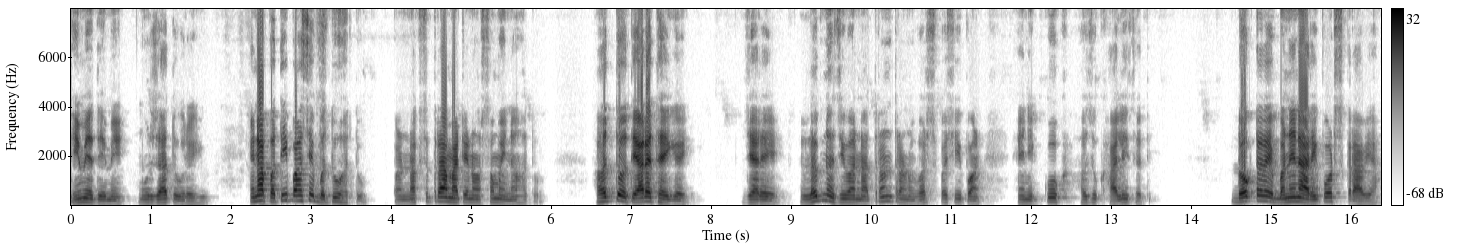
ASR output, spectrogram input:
ધીમે ધીમે મુરઝાતું રહ્યું. એના પતિ પાસે બધું હતું, પણ નક્ષત્રા માટેનો સમય ન હતો. હદ તો ત્યારે થઈ ગઈ, જ્યારે લગ્ન જીવનના ત્રણ ત્રણ વર્ષ પછી પણ એની કૂખ હજુ ખાલી જ હતી. ડૉક્ટરે બંનેના રિપોર્ટ્સ કરાવ્યા.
